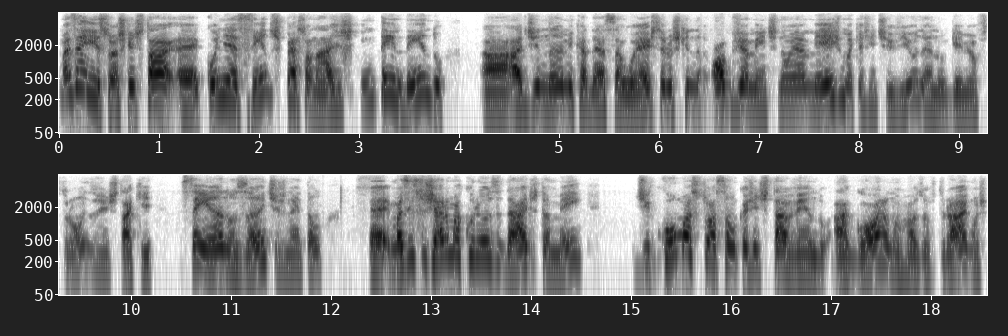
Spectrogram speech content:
Mas é isso, acho que a gente está é, conhecendo os personagens, entendendo a, a, dinâmica dessa Westeros, que obviamente não é a mesma que a gente viu né, no Game of Thrones, a gente está aqui 100 anos antes, né? Então, é, mas isso gera uma curiosidade também de como a situação que a gente está vendo agora no House of Dragons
